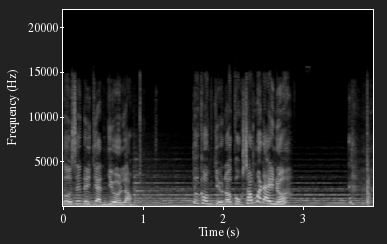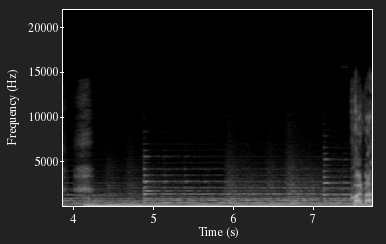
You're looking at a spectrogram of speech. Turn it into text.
Tôi sẽ đi cho anh vừa lòng. Tôi không chịu nổi cuộc sống ở đây nữa. Khoan đã.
